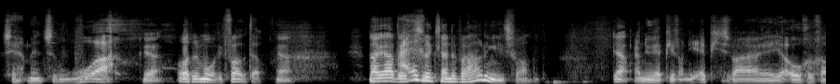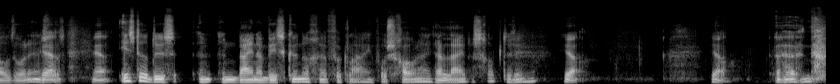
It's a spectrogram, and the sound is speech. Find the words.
zeggen mensen, wauw, Ja. wat een mooie foto. Ja. Nou ja, Eigenlijk zijn de verhoudingen iets veranderd. Ja. En nu heb je van die appjes waar je ogen groot worden en Ja, zo. ja. Is er dus een, een bijna wiskundige verklaring voor schoonheid en leiderschap te vinden? Ja. Ja. Eh, nou,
